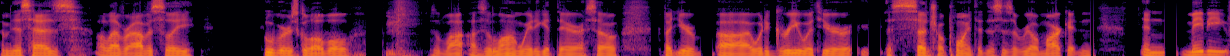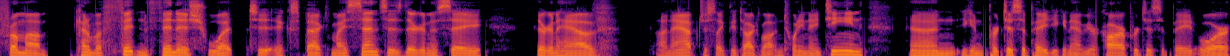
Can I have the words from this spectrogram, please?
I mean, this has a lever. Obviously, Uber is global. There's a lot. There's a long way to get there. So, but you're. Uh, I would agree with your essential point that this is a real market, and and maybe from a kind of a fit and finish, what to expect. My sense is they're going to say they're going to have an app, just like they talked about in 2019, and you can participate. You can have your car participate, or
